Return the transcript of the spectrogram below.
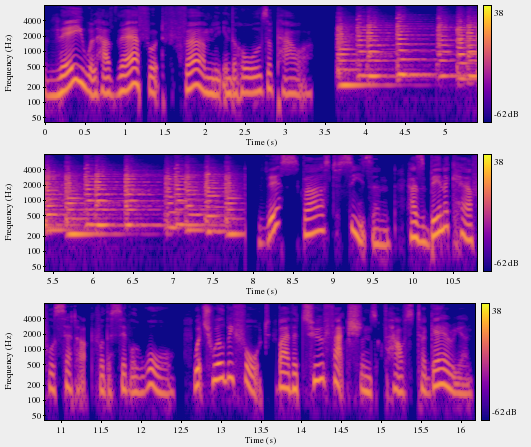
they will have their foot firmly in the halls of power. This first season has been a careful setup for the Civil War, which will be fought by the two factions of House Targaryen,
